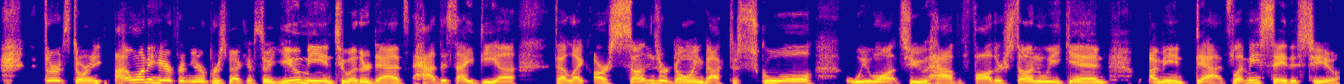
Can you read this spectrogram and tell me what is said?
third story. I want to hear from your perspective. So you, me, and two other dads had this idea that like our sons are going back to school. We want to have a father son weekend. I mean, dads, let me say this to you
